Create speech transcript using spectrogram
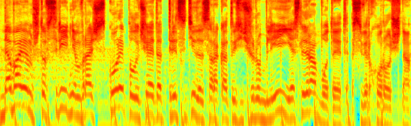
Добавим, что в среднем врач скорой получает от 30 до 40 тысяч рублей, если работает сверхурочно.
